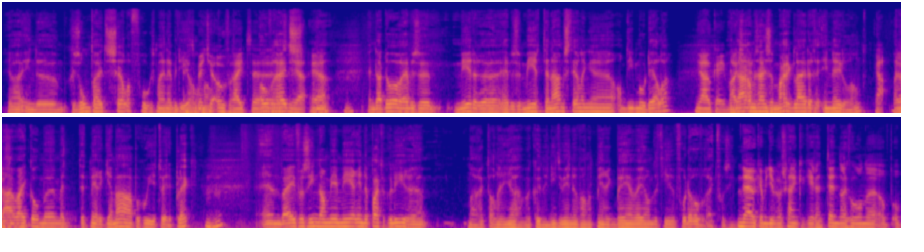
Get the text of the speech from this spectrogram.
ja, in de gezondheid zelf. Volgens mij hebben die Echt een allemaal... beetje overheid. eh, Overheids- ja, ja. ja. En daardoor hebben ze, meerdere, hebben ze meer tenaanstellingen op die modellen. Ja, oké. Maar je- daarom zijn ze marktleider in Nederland. ja, maar wij komen met het merk Yamaha op een goede tweede plek. Mhm. En wij voorzien dan weer meer in de particuliere markt. Alleen ja, we kunnen niet winnen van het merk BMW omdat die voor de overheid voorzien. Nee, oké, maar die hebben waarschijnlijk een keer een tender gewonnen op, op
